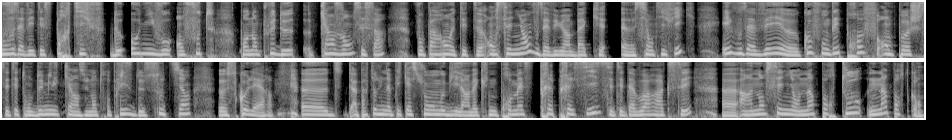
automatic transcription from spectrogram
Vous, vous avez été sportif de haut niveau en foot pendant plus de 15 ans, c'est ça? Vos parents étaient enseignants, vous avez eu un bac euh, scientifique et vous avez euh, cofondé Prof en Poche. C'était en 2015, une entreprise de soutien euh, scolaire. Euh, à partir d'une application mobile, hein, avec une promesse très précise, c'était d'avoir accès euh, à un enseignant n'importe où, n'importe quand.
